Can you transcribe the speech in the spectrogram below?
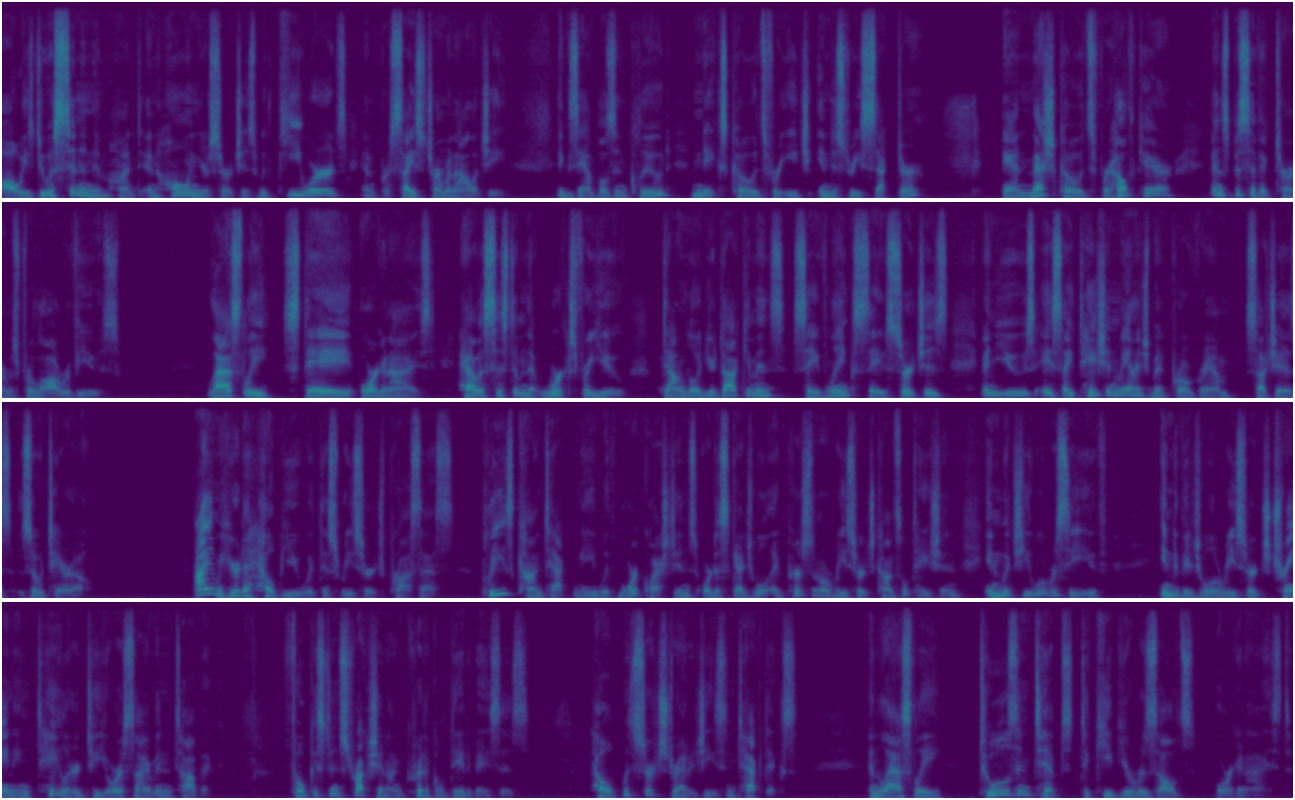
Always do a synonym hunt and hone your searches with keywords and precise terminology. Examples include NAICS codes for each industry sector, and MESH codes for healthcare, and specific terms for law reviews. Lastly, stay organized. Have a system that works for you. Download your documents, save links, save searches, and use a citation management program such as Zotero. I am here to help you with this research process. Please contact me with more questions or to schedule a personal research consultation in which you will receive individual research training tailored to your assignment and topic, focused instruction on critical databases, help with search strategies and tactics, and lastly, tools and tips to keep your results organized.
